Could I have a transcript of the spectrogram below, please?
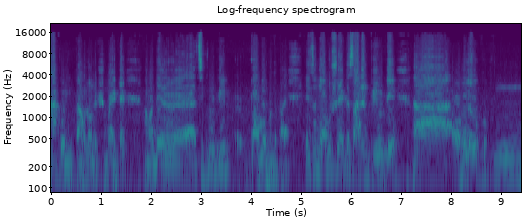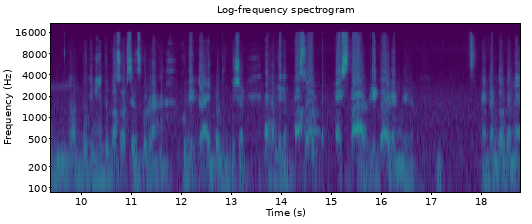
না করি, তাহলে অনেক সময় এটা আমাদের সিকিউরিটির প্রবলেম হতে পারে। এই জন্য অবশ্যই একটা সাইলেন্ট পিরিয়ডে হলেও খুব প্রতিনিয়ত পাসওয়ার্ড চেঞ্জ করে রাখা খুবই একটা ইম্পর্টেন্ট বিষয়। এখন দেখেন পাসওয়ার্ড এক্সপায়ার রিকোয়ার্ড অ্যাডমিশন এখানে দরকার নেই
